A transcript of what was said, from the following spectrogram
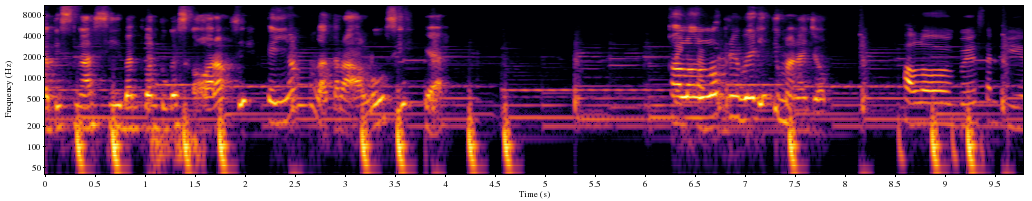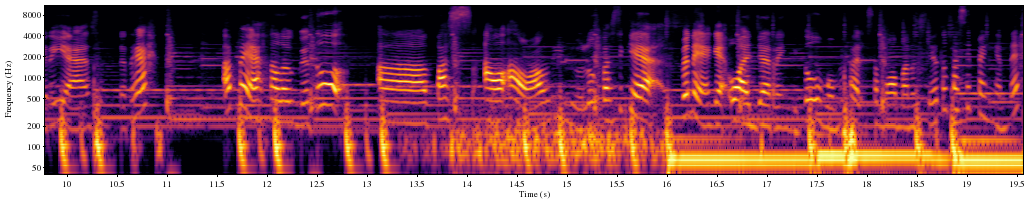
abis ngasih bantuan tugas ke orang sih, kayaknya nggak terlalu sih ya. Kalau lo pribadi gimana Job? kalau gue sendiri ya sebenarnya apa ya kalau gue tuh uh, pas awal-awal nih dulu pasti kayak gimana ya kayak wajarnya gitu umumnya pada semua manusia tuh pasti pengen deh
